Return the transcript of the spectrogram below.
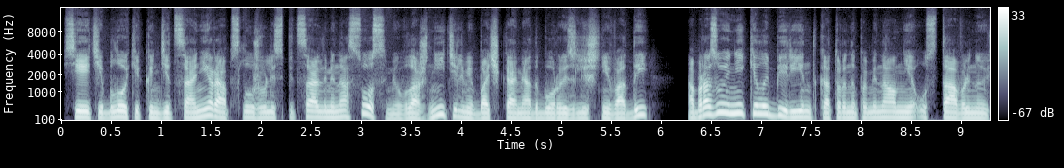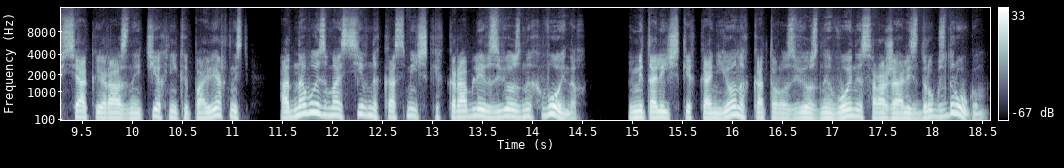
Все эти блоки кондиционера обслуживались специальными насосами, увлажнителями, бачками отбора излишней воды, образуя некий лабиринт, который напоминал мне уставленную всякой разной техникой поверхность одного из массивных космических кораблей в «Звездных войнах», в металлических каньонах которого звездные войны сражались друг с другом.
